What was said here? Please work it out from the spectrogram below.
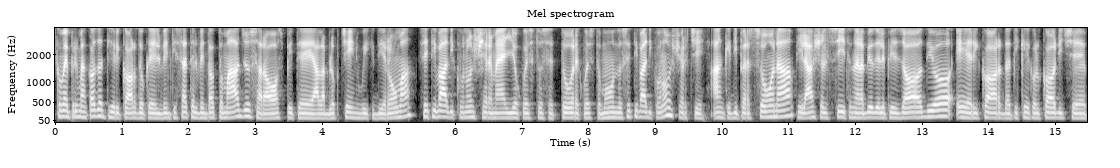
Come prima cosa ti ricordo che il 27 e il 28 maggio sarò ospite alla Blockchain Week di Roma. Se ti va di conoscere meglio questo settore, questo mondo, se ti va di conoscerci anche di persona, ti lascio il sito nella bio dell'episodio e ricordati che col codice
